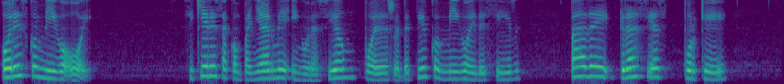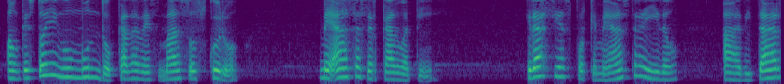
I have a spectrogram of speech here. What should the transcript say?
ores conmigo hoy. Si quieres acompañarme en oración, puedes repetir conmigo y decir, Padre, gracias porque, aunque estoy en un mundo cada vez más oscuro, me has acercado a ti. Gracias porque me has traído a habitar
